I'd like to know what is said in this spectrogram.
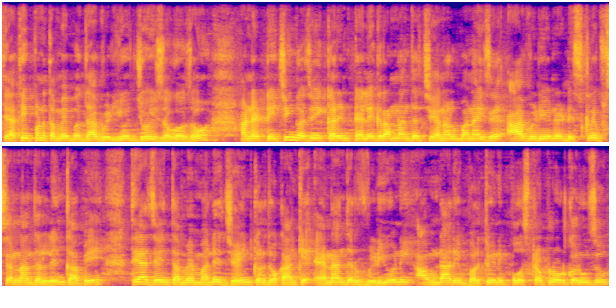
ત્યાંથી પણ તમે બધા વીડિયો જોઈ શકો છો. અને ટીચિંગ અજય કરીને ટેલિગ્રામના અંદર ચેનલ બનાવી છે. આ વિડીયોની ડિસ્ક્રિપ્શનના અંદર લિંક આપે. ત્યાં જઈને તમે મને જોઈન કરજો, કારણ કે એના અંદર વિડીયોની આવનારી ભરતીઓની પોસ્ટ અપલોડ કરું છું.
